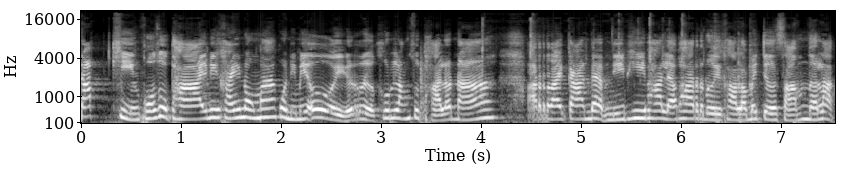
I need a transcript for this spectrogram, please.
นับขิงโค้งสุดท้ายมีใครน้องมากกว่านี้ไหมเอ่ยเหลือขึ้นลังสุดท้ายแล้วนะ รายการแบบนี้พี่พลาดแล้วพลาดเลยค่ะ เราไม่เจอซ้ำเนื้อหลัก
